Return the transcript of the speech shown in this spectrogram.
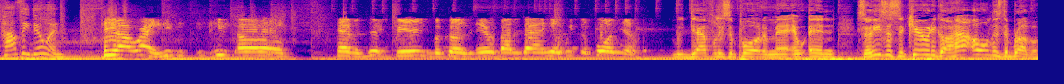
How's he doing? He all right. He, he, he uh, having good experience because everybody down here, we support him. We definitely support him, man. And, and so he's a security guard. How old is the brother?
